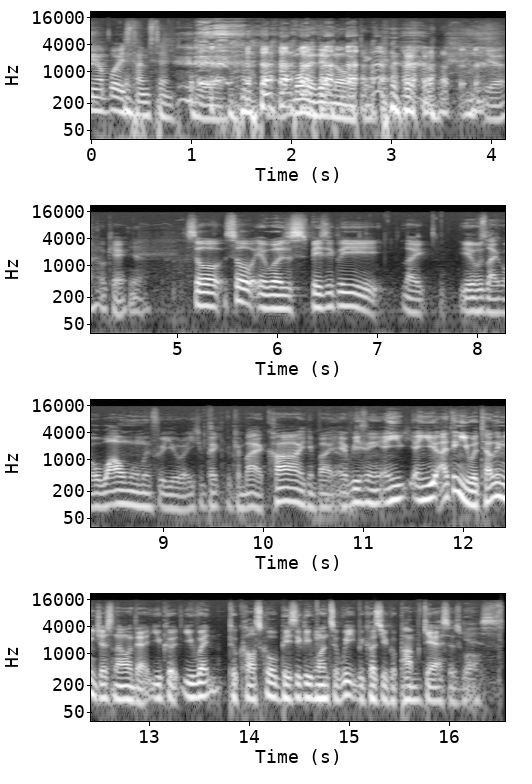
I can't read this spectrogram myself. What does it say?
Singapore is times 10. Yeah. More than that now, I think. yeah, okay. Yeah. So so it was basically like it was like a wow moment for you, right? You can pick, you can buy a car, you can buy everything, and you and you. I think you were telling me just now that you could you went to Costco basically once a week because you could pump gas as well. Yes.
